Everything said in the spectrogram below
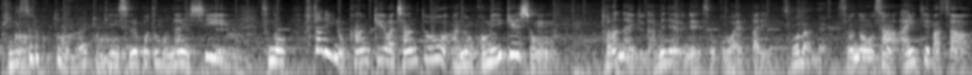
気にすることもないと思う。気にすることもないし、うん。その2人の関係はちゃんとあのコミュニケーション取らないとダメだよねそこはやっぱり。そうだね。そのさ相手がさ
